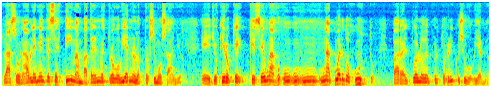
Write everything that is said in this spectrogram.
razonablemente se estiman va a tener nuestro gobierno en los próximos años. Eh, yo quiero que, sea un acuerdo justo para el pueblo de Puerto Rico y su gobierno.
